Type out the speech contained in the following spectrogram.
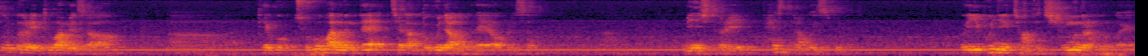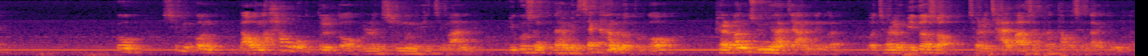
시민권을 인터뷰하면서 어, 대구 주고받는데 제가 누구냐고 그래요. 그래서 어, 민스터리 패스트라고 있습니다. 그 이분이 저한테 질문을 하는 거예요. 그 시민권 나오는 항목들도 물론 질문을 했지만 이곳은 그 다음에 세칸으로 두고 별반 중요하지 않는 것. 뭐 저를 믿어서 저를 잘 봐서 그렇다고 생각이 듭니다.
